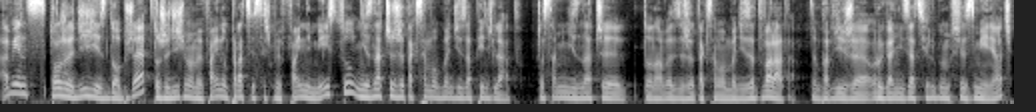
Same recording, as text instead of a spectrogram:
A więc to, że dziś jest dobrze, to, że dziś mamy fajną pracę, jesteśmy w fajnym miejscu, nie znaczy, że tak samo będzie za 5 lat. Czasami nie znaczy to nawet, że tak samo będzie za 2 lata. Tym bardziej, że organizacje lubią się zmieniać.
